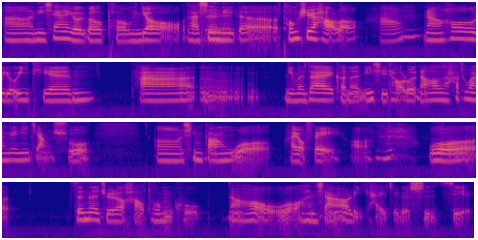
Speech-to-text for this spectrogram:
啊，你现在有一个朋友，他是你的同学好了，好，然后有一天他嗯，你们在可能一起讨论，然后他突然跟你讲说，嗯，新房我还有肺啊，我真的觉得好痛苦，然后我很想要离开这个世界，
